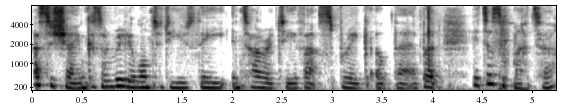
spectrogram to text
That's a shame because I really wanted to use the entirety of that sprig up there, but it doesn't matter.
